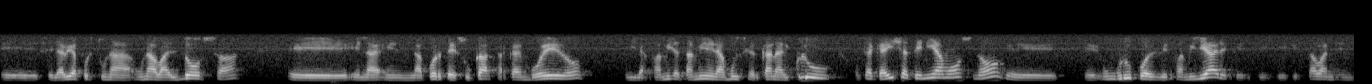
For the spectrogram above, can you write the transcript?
eh, se le había puesto una, una baldosa eh, en, la, en la puerta de su casa acá en Boedo, y la familia también era muy cercana al club, o sea que ahí ya teníamos ¿no? un grupo de familiares que, que estaban en,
